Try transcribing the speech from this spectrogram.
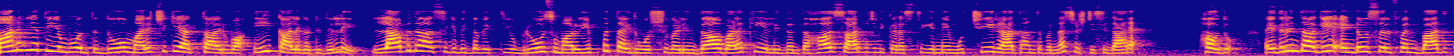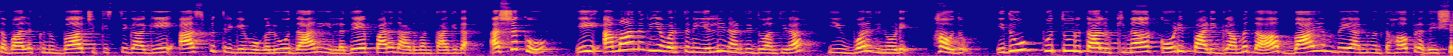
ಮಾನವೀಯತೆ ಎಂಬುವಂಥದ್ದು ಮರೀಚಿಕೆಯಾಗ್ತಾ ಇರುವ ಈ ಕಾಲಘಟ್ಟದಲ್ಲಿ ಲಾಭದ ಆಸೆಗೆ ಬಿದ್ದ ವ್ಯಕ್ತಿಯೊಬ್ಬರು ಸುಮಾರು ಇಪ್ಪತ್ತೈದು ವರ್ಷಗಳಿಂದ ಬಳಕೆಯಲ್ಲಿದ್ದಂತಹ ಸಾರ್ವಜನಿಕ ರಸ್ತೆಯನ್ನೇ ಮುಚ್ಚಿ ರಾಧಾಂತವನ್ನ ಸೃಷ್ಟಿಸಿದ್ದಾರೆ. ಹೌದು, ಇದರಿಂದಾಗಿ ಎಂಡೋಸಲ್ಫನ್ ಬಾಧಿತ ಬಾಲಕನೊಬ್ಬ ಚಿಕಿತ್ಸೆಗಾಗಿ ಆಸ್ಪತ್ರೆಗೆ ಹೋಗಲು ದಾರಿ ಇಲ್ಲದೆ ಪರದಾಡುವಂತಾಗಿದೆ. ಅಷ್ಟಕ್ಕೂ ಈ ಅಮಾನವೀಯ ವರ್ತನೆ ಎಲ್ಲಿ ನಡೆದಿದ್ದು ಅಂತೀರಾ? ಈ ವರದಿ ನೋಡಿ. ಹೌದು, ಇದು ಪುತ್ತೂರು ತಾಲೂಕಿನ ಕೋಡಿಪಾಡಿ ಗ್ರಾಮದ ಬಾಯಂಬೆ ಅನ್ನುವಂತಹ ಪ್ರದೇಶ.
